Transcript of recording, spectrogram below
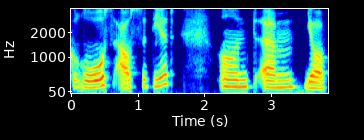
groß aussortiert. Und ähm, ja,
